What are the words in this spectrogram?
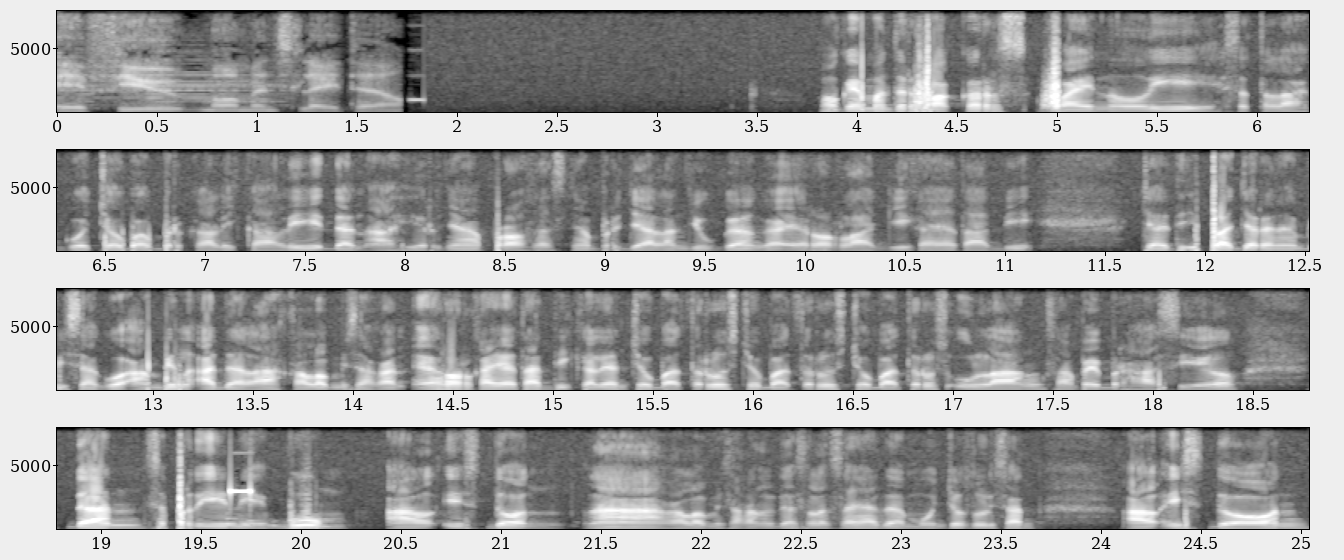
A few moments later. Oke okay, motherfuckers, finally setelah gue coba berkali-kali dan akhirnya prosesnya berjalan juga nggak error lagi kayak tadi jadi pelajaran yang bisa gue ambil adalah kalau misalkan error kayak tadi kalian coba terus, coba terus, coba terus ulang sampai berhasil dan seperti ini, boom, all is done. Nah kalau misalkan udah selesai ada muncul tulisan all is done.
